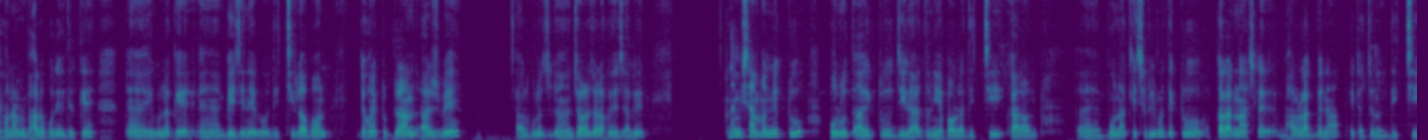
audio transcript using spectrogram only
এখন আমি ভালো করে এদেরকে এগুলোকে ভেজে নেব। দিচ্ছি লবণ। যখন একটু গ্রান আসবে, চালগুলো জড়া জড়া হয়ে যাবে। আমি সামান্য একটু হলুদ আর একটু জিরা, ধনিয়া পাউডার দিচ্ছি। কারণ বোনা খিচুড়ির মধ্যে একটু কালার না আসলে ভালো লাগবে না। এটার জন্য দিচ্ছি।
